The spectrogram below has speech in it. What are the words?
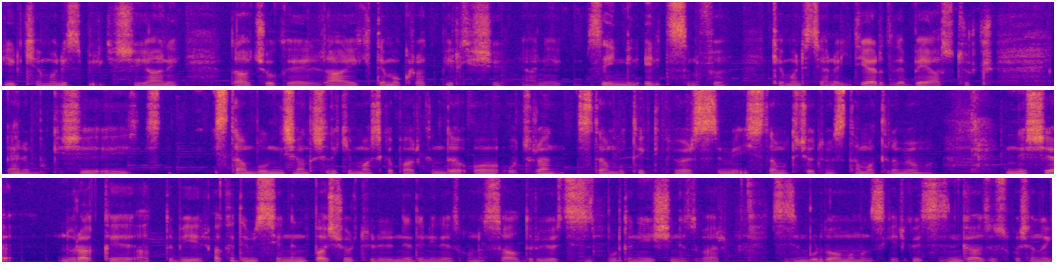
bir Kemalist bir kişi. Yani daha çok e, laik, demokrat bir kişi. Yani zengin elit sınıfı. Kemalist yani diğer adı da Beyaz Türk. Yani bu kişi e, İstanbul Nişantaşı'ndaki Maçka Parkı'nda o, oturan İstanbul Teknik Üniversitesi mi İstanbul Ticaret Üniversitesi tam hatırlamıyorum ama Neşe Nur Akkaya adlı bir akademisyenin başörtülü nedeniyle ona saldırıyor. Sizin burada ne işiniz var? Sizin burada olmamanız gerekiyor. Sizin Gazi Osman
